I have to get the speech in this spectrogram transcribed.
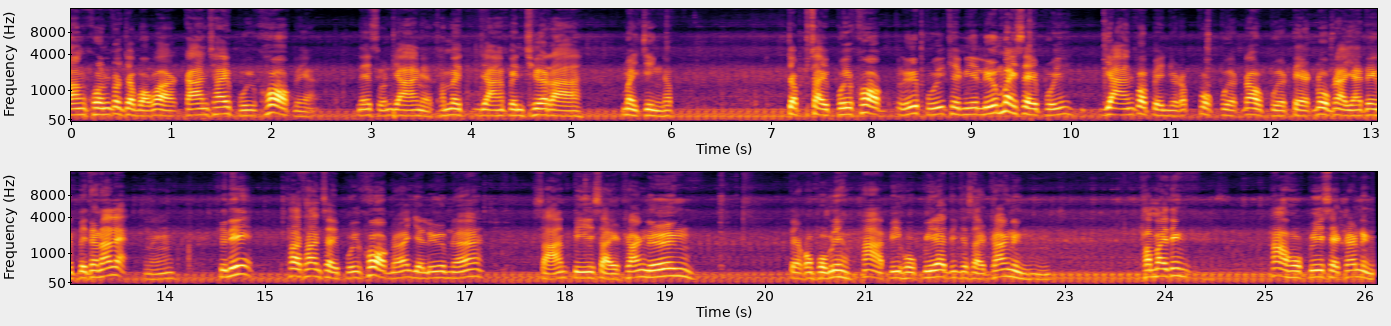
บางคนก็จะบอกว่าการใช้ปุ๋ยคอกเนี่ย ในสวนยางเนี่ยทำให้ยางเป็นเชื้อราไม่จริงครับจะใส่ปุ๋ยคอกหรือปุ๋ยเคมีหรือไม่ใส่ปุ๋ยยางก็เป็นอยู่ครับพวกเปลือกเน่าเปลือกแตกโรคหน้ายางแตกเป็นเท่านั้นแหละนะทีนี้ถ้าท่านใส่ปุ๋ยคอกนะอย่าลืมนะสามปีใส่ครั้งหนึ่งแต่ของผมนี่ห้าปีหกปีแล้วถึงจะใส่ครั้งหนึ่งทำไมถึงห้าหกปีใส่ครั้งหนึ่ง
